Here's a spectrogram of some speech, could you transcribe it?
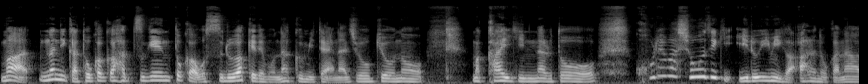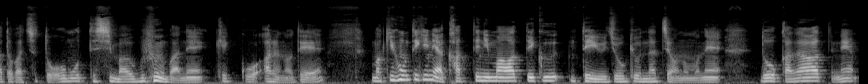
まあ何かとかく発言とかをするわけでもなくみたいな状況の、まあ会議になると、これは正直いる意味があるのかなとかちょっと思ってしまう部分はね、結構あるので、まあ基本的には勝手に回っていくっていう状況になっちゃうのもね、どうかなってね。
